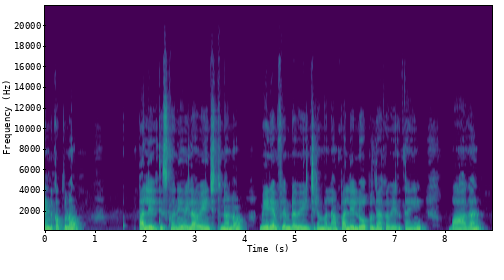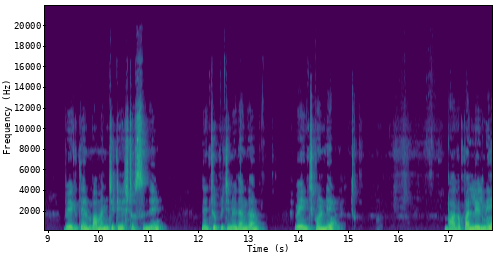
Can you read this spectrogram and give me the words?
రెండు కప్పులు పల్లీలు తీసుకొని ఇలా వేయించుతున్నాను. మీడియం ఫ్లేమ్లో వేయించడం వల్ల పల్లీలు లోపల దాకా వేగుతాయి. బాగా వేగితే బాగా మంచి టేస్ట్ వస్తుంది. నేను చూపించిన విధంగా వేయించుకోండి. బాగా పల్లీల్ని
